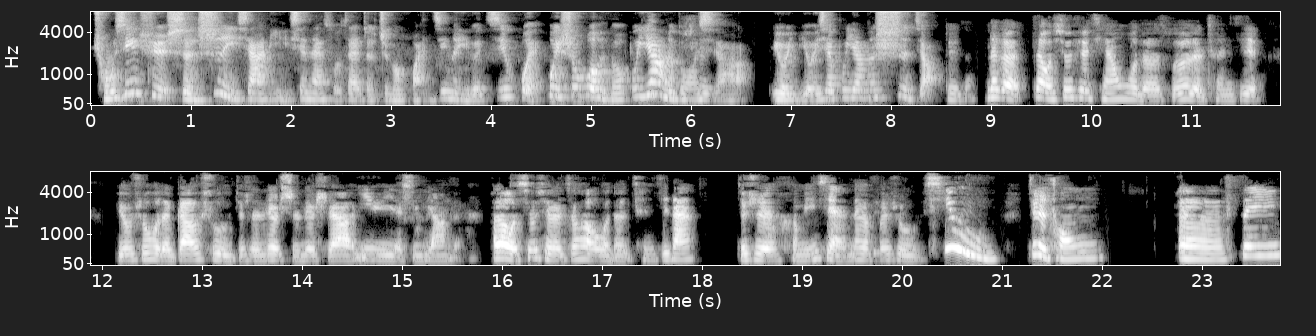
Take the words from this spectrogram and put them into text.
重新去审视一下你现在所在的这个环境的一个机会，会收获很多不一样的东西哈，有有一些不一样的视角。对的，那个在我休学前，我的所有的成绩，比如说我的高数就是六十六十二，英语也是一样的。后来我休学了之后，我的成绩单。就是很明显，那个分数咻，就是从，呃 C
